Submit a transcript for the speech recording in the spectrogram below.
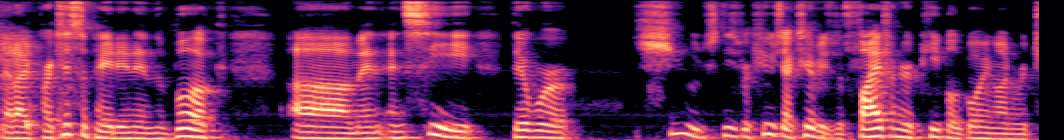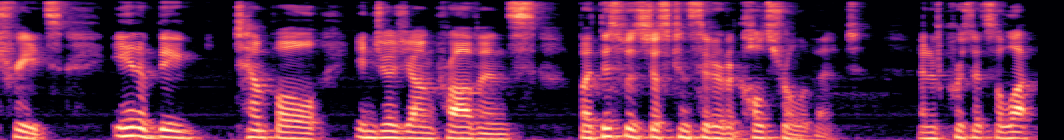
that I participated in in the book um, and, and see, there were huge, these were huge activities with 500 people going on retreats in a big temple in Zhejiang province, but this was just considered a cultural event. And of course, that's a lot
